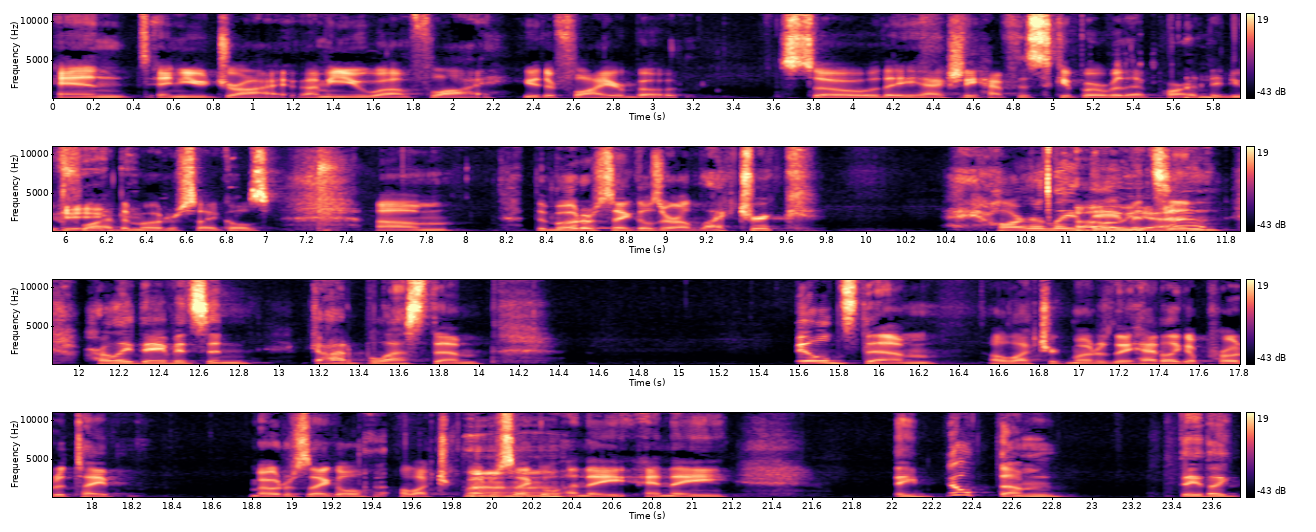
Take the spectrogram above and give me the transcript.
and and you drive. I mean, you uh, fly. You either fly or boat. So they actually have to skip over that part. They do fly the motorcycles. Um, the motorcycles are electric. Harley Oh, Davidson. Harley Davidson. God bless them. Builds them electric motors. They had like a prototype motorcycle, electric Uh-huh. motorcycle, and they and they they built them. They like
